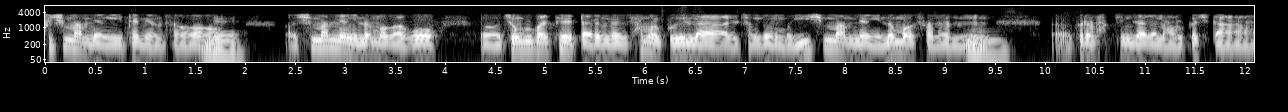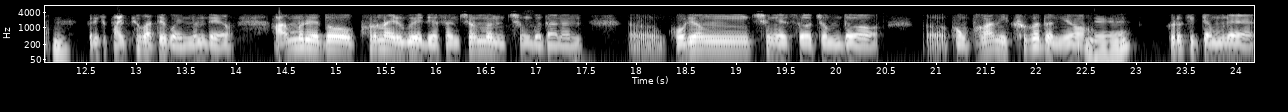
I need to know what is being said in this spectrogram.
수십만 명이 되면서 네. 어, 10만 명이 넘어가고 어, 정부 발표에 따르면 3월 9일 날 정도는 뭐 20만 명이 넘어서는 음, 어, 그런 확진자가 나올 것이다. 음. 그렇게 발표가 되고 있는데요. 아무래도 코로나19에 대해서는 젊은 층보다는 어, 고령층에서 좀더 어, 공포감이 크거든요. 네. 그렇기 때문에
